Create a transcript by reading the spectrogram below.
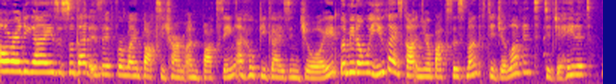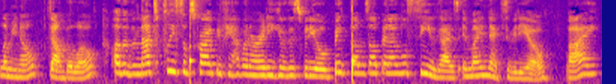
Alrighty guys, so that is it for my BoxyCharm unboxing. I hope you guys enjoyed. Let me know what you guys got in your box this month. Did you love it? Did you hate it? Let me know down below. Other than that, please subscribe if you haven't already. Give this video a big thumbs up and I will see you guys in my next video. Bye!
